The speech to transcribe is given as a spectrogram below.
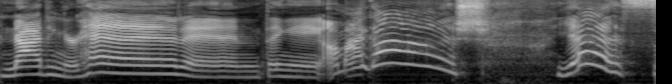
nodding your head and thinking, oh my gosh, yes,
